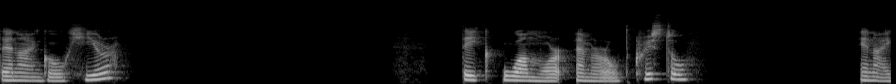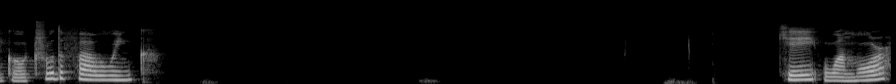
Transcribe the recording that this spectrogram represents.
Then I go here, take one more emerald crystal. And I go through the following. Okay one more.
